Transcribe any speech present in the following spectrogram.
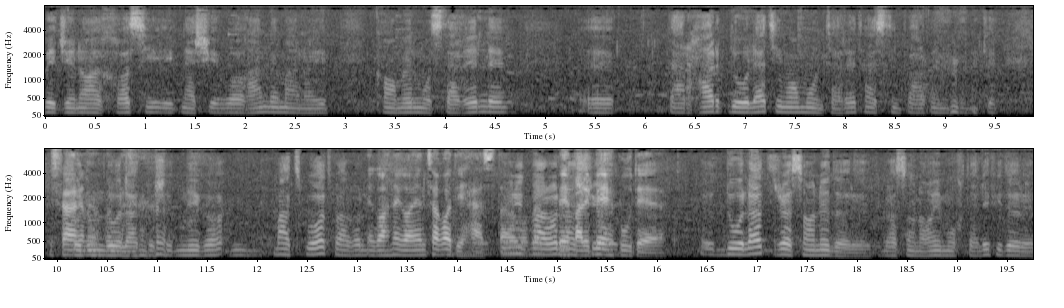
به جناح خاصی یک نشیه واقعا به معنای کامل مستقل در هر دولتی ما منترد هستیم فرق نمی‌کنه که کدوم دولت باشه نگاه مطبوعات حال نگاه نگاه انتقادی هست در برای بهبوده. دولت رسانه داره. رسانه های مختلفی داره.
